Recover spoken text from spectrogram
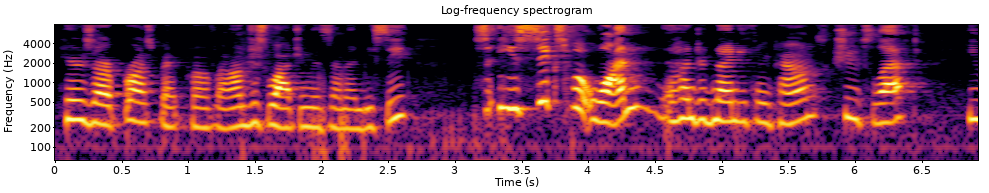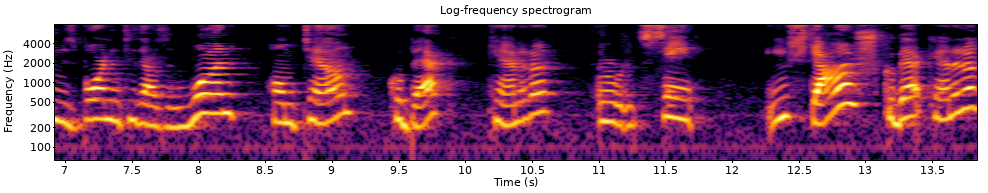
Here's our prospect profile. I'm just watching this on NBC. So he's six foot one, 193 pounds, shoots left. He was born in 2001, hometown, Quebec, Canada, or Saint Eustache, Quebec, Canada.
